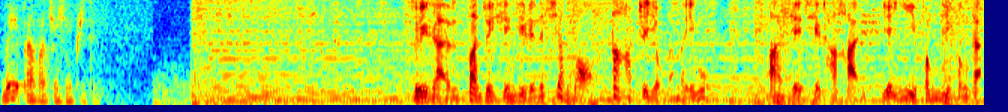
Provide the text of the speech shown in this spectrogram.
没有办法进行比对。虽然犯罪嫌疑人的相貌大致有了眉目，案件协查函也一封一封的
